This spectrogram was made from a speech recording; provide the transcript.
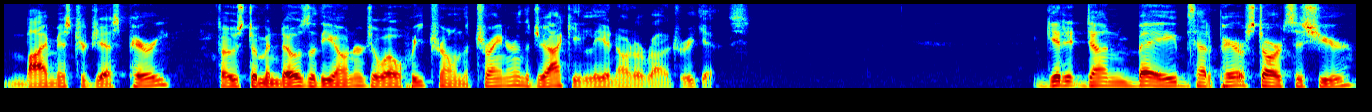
by Mr. Jess Perry. Fausto Mendoza, the owner, Joel Huitron, the trainer, and the jockey, Leonardo Rodriguez. Get It Done Babes had a pair of starts this year.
